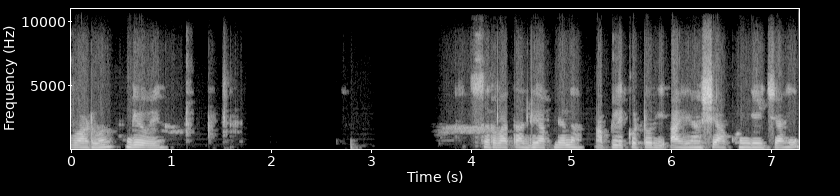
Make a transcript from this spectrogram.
वाढवून घेऊया. सर्वात आधी आपल्याला आपली कटोरी आहे अशी आखून घ्यायची आहे.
